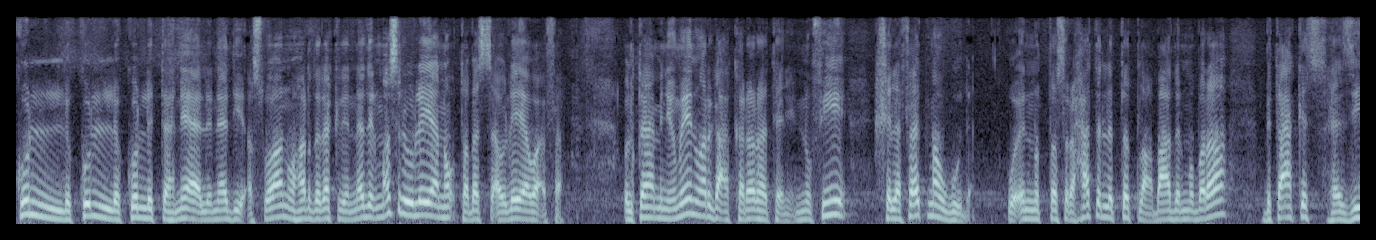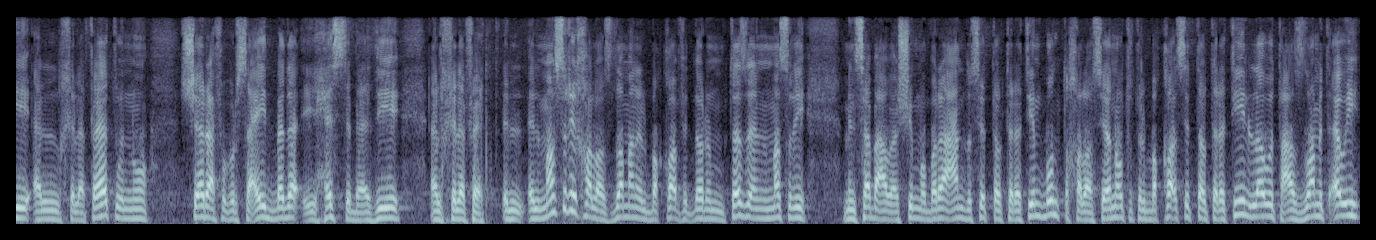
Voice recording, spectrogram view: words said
كل كل كل التهنئة لنادي أسوان وهارد لك للنادي المصري وليا نقطة بس أو ليا وقفه قلتها من يومين وأرجع أكررها تاني إنه في خلافات موجودة. وانه التصريحات اللي بتطلع بعد المباراة بتعكس هذه الخلافات وإنه الشارع في بورسعيد بدأ يحس بهذه الخلافات. المصري خلاص ضمن البقاء في الدوري الممتاز لأن المصري من 27 مباراة عنده 36 بونت خلاص هي نقطة البقاء 36 لو اتعظمت قوي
